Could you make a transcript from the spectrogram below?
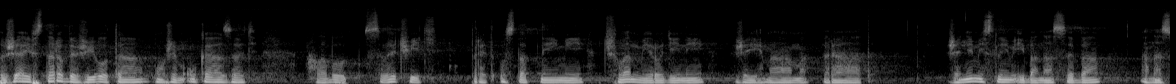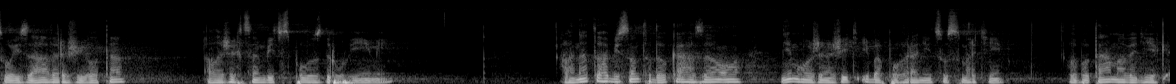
To, že aj v starobe života môžem ukázať alebo svedčiť pred ostatnými členmi rodiny, že ich mám rád. Že nemyslím iba na seba a na svoj záver života, ale že chcem byť spolu s druhými. Ale na to, aby som to dokázal, nemôžem žiť iba po hranicu smrti, lebo tá ma vedie k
